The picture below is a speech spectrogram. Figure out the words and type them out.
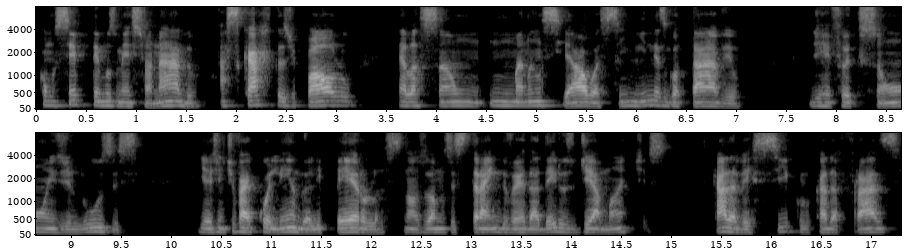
como sempre temos mencionado, as cartas de Paulo, elas são um manancial assim inesgotável de reflexões, de luzes, e a gente vai colhendo ali pérolas, nós vamos extraindo verdadeiros diamantes, cada versículo, cada frase,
